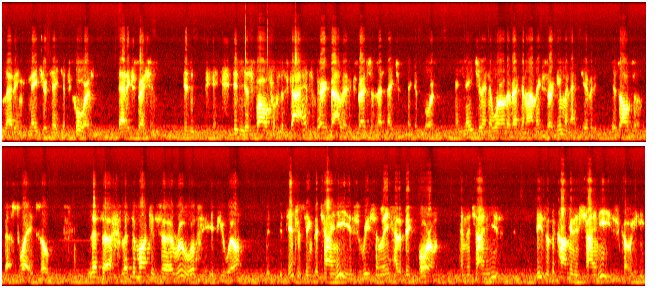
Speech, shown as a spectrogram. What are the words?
letting nature take its course. That expression didn't didn't just fall from the sky. It's a very valid expression. Let nature take its course, and nature in the world of economics or human activity is also the best way. So let the let the markets uh, rule, if you will. It's interesting. The Chinese recently had a big forum, and the Chinese. These are the communist Chinese, Cody.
